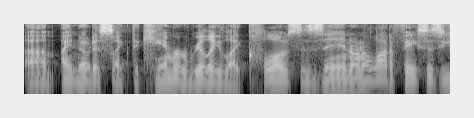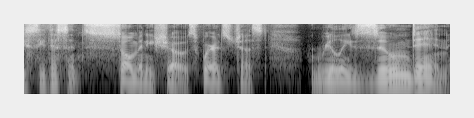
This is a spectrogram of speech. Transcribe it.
um, I notice like the camera really like closes in on a lot of faces. You see this in so many shows where it's just really zoomed in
